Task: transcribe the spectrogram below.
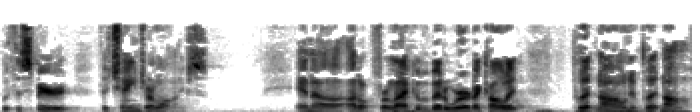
with the Spirit to change our lives. And, uh, I don't, for lack of a better word, I call it putting on and putting off.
